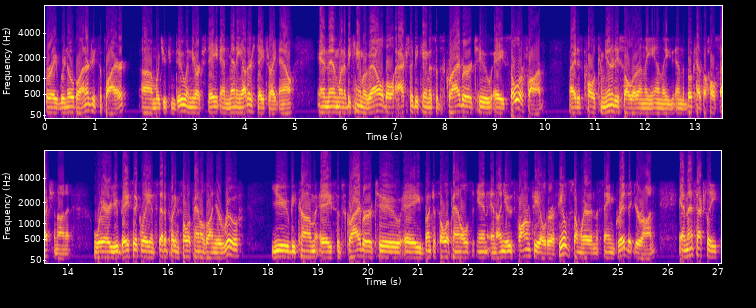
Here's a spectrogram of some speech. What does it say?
for a renewable energy supplier, um, which you can do in New York State and many other states right now and then when it became available, actually became a subscriber to a solar farm. Right, it's called Community Solar, and the and the and the book has a whole section on it, where you basically instead of putting solar panels on your roof, you become a subscriber to a bunch of solar panels in an unused farm field or a field somewhere in the same grid that you're on, and that's actually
